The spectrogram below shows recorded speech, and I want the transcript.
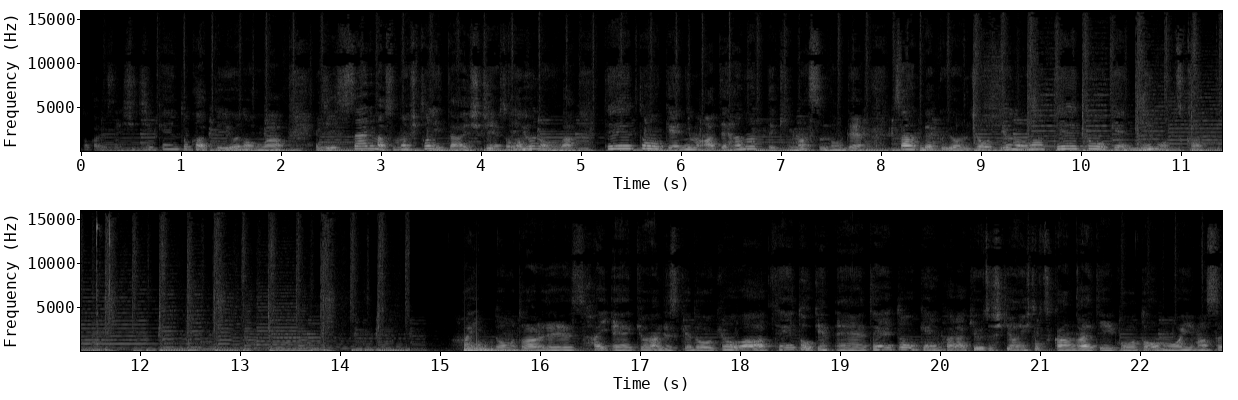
とかですね、七件とかっていうのは、実際にまあその人に対して、そのいうのは、抵当権にも当てはまってきますので、304条っていうのは、抵当権にも使ってとあるです。はい、えー、今日なんですけど、今日は、抵当権、えー、抵当権から給付式をね、一つ考えていこうと思います。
